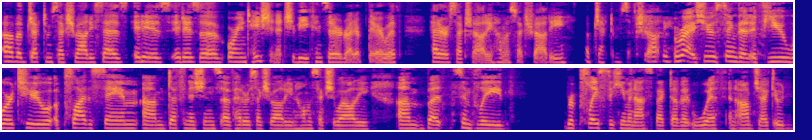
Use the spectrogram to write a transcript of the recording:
of objectum sexuality, says it is it is a orientation. It should be considered right up there with heterosexuality, homosexuality, objectum sexuality. Right. She was saying that if you were to apply the same um, definitions of heterosexuality and homosexuality, um, but simply replace the human aspect of it with an object, it would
